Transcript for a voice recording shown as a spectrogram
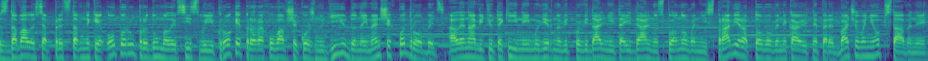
Здавалося б, представники опору продумали всі свої кроки, прорахувавши кожну дію до найменших подробиць. Але навіть у такій неймовірно відповідальній та ідеально спланованій справі раптово виникають непередбачувані обставини.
